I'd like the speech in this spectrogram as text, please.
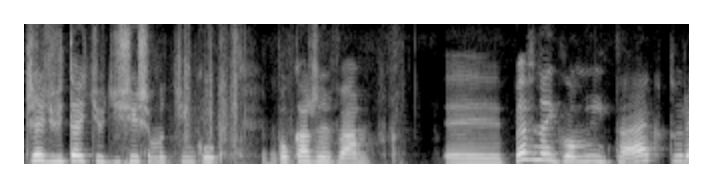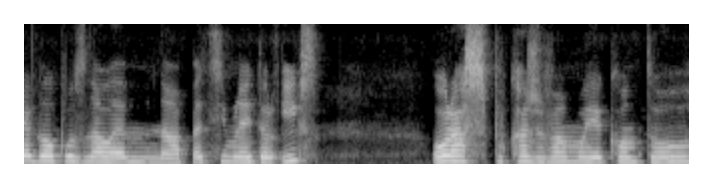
Cześć, witajcie w dzisiejszym odcinku. Pokażę Wam yy, pewnego mita, którego poznałem na Pet Simulator X oraz pokażę Wam moje konto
